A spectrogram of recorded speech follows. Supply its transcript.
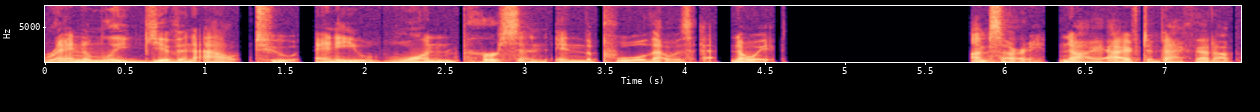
randomly given out to any one person in the pool that was no wait I'm sorry. No, I, I have to back that up.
